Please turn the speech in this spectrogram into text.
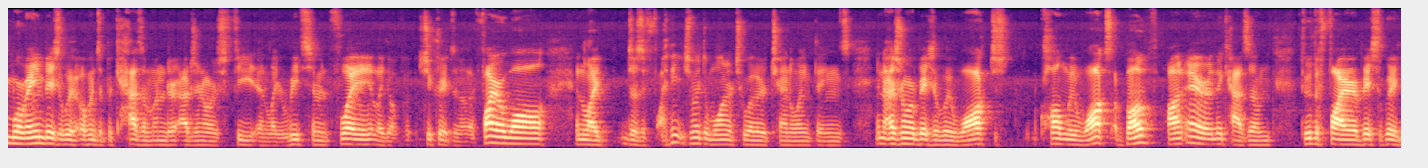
Moiraine basically opens up a chasm under Aginor's feet and like wreaths him in flame. Like she creates another firewall and like does I think she might do one or two other channeling things. And Aginor basically walks just calmly walks above on air in the chasm through the fire, basically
